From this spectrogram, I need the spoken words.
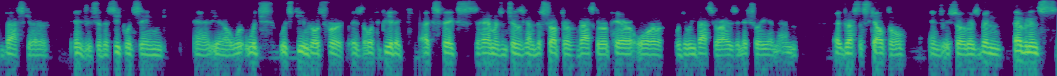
vascular injury, so the sequencing and you know which which team goes first? Is the orthopedic x-fix hammers and chisels going to disrupt or vascular repair or would you revascularize initially and then address the skeletal injury? So there's been evidence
